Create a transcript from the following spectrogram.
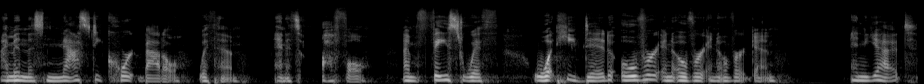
I'm in this nasty court battle with him. And it's awful. I'm faced with what he did over and over and over again. And yet,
